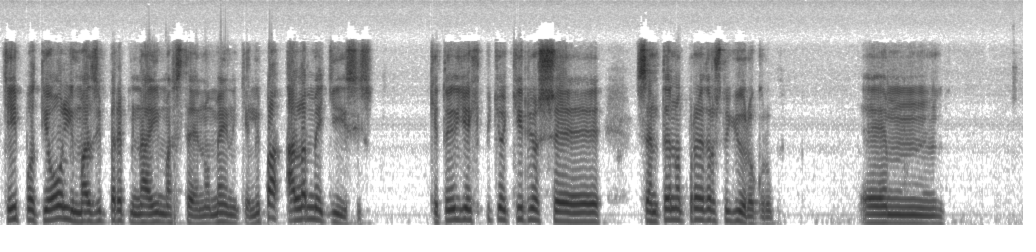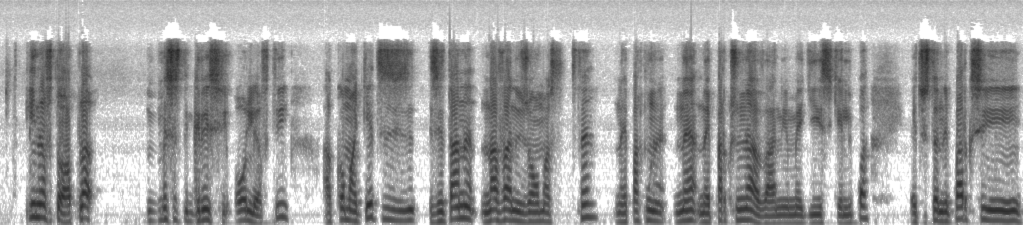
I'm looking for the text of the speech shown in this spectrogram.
και είπε ότι όλοι μαζί πρέπει να είμαστε ενωμένοι κλπ. αλλά με εγγύησεις. Και το ίδιο έχει πει και ο κύριος ε, Σεντένο, πρόεδρος του Eurogroup. Ε, είναι αυτό. Απλά μέσα στην κρίση όλοι αυτοί, ακόμα και έτσι ζητάνε να δανειζόμαστε, να, υπάρχουν, να υπάρξουν νέα δάνεια με εγγύηση κλπ. Έτσι ώστε να υπάρξει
